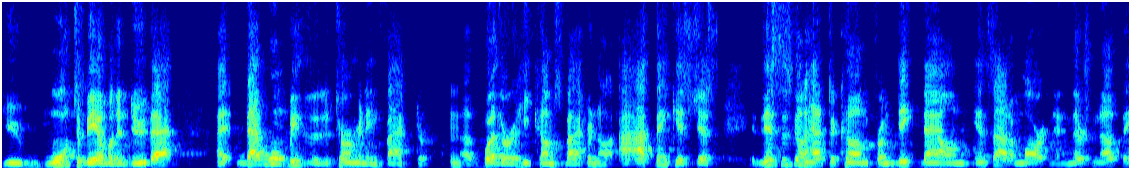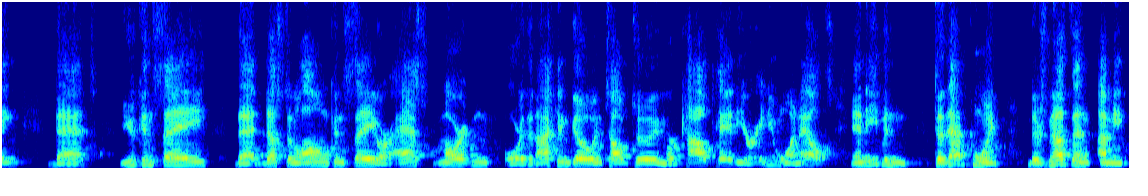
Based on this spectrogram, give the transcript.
you want to be able to do that. I, that won't be the determining factor mm. of whether he comes back or not. I, I think it's just this is going to have to come from deep down inside of Martin, and there's nothing that you can say that Dustin Long can say or ask Martin, or that I can go and talk to him, or Kyle Petty, or anyone else. And even to that point, there's nothing. I mean,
